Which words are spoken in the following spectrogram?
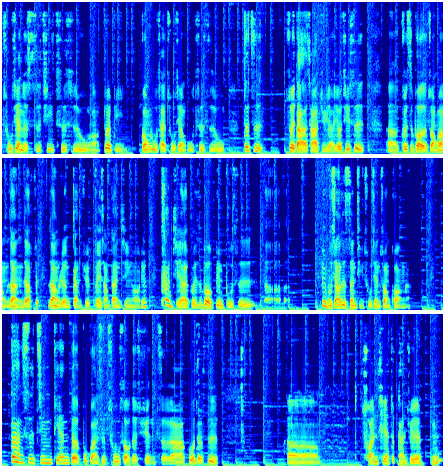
出现了十七次失误哈，对比公路才出现五次失误，这是最大的差距啊，尤其是呃，Chris Paul 的状况让人家非让人感觉非常担心哦，因为看起来 Chris Paul 并不是呃，并不像是身体出现状况啊。但是今天的不管是出手的选择啊，或者是呃传切，就感觉嗯，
